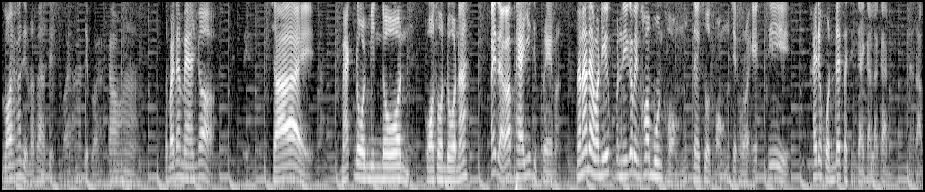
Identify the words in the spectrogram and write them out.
150 180 150 195 Spider-Man ก็ ใช่แม็กโดนมินโดนวอลโซนโดนนะไอ้ยแต่ก็แพ้ 20 เฟรมอะดังนั้นในยวันนี้วันนี้ก็เป็นข้อมูลของในส่วนของ7 0 x ที่ให้ทุกคนได้ตัดสินใจกันแล้วกันนะครับ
